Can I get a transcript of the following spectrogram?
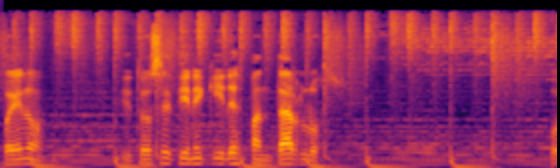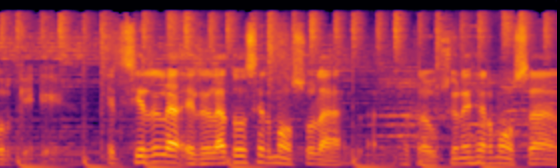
bueno, entonces tiene que ir a espantarlos. Porque el, el relato es hermoso, la, traducción es hermosa,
